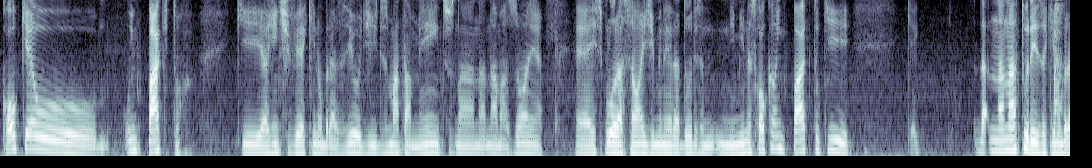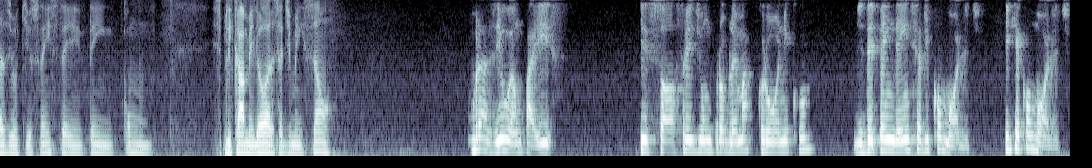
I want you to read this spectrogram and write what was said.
qual que é o, o impacto que a gente vê aqui no Brasil de desmatamentos na, na, na Amazônia, é, exploração aí de mineradores em Minas, qual que é o impacto que, que da, na natureza aqui no Brasil aqui? Você tem, tem, tem como explicar melhor essa dimensão? O Brasil é um país que sofre de um problema crônico de dependência de commodity. O que é commodity?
